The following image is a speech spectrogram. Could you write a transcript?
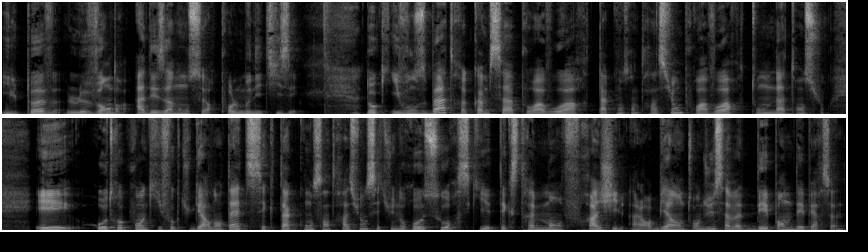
ils peuvent le vendre à des annonceurs pour le monétiser. Donc ils vont se battre comme ça pour avoir ta concentration, pour avoir ton attention. Et autre point qu'il faut que tu gardes en tête, c'est que ta concentration, c'est une ressource qui est extrêmement fragile. Alors bien entendu, ça va dépendre des personnes.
